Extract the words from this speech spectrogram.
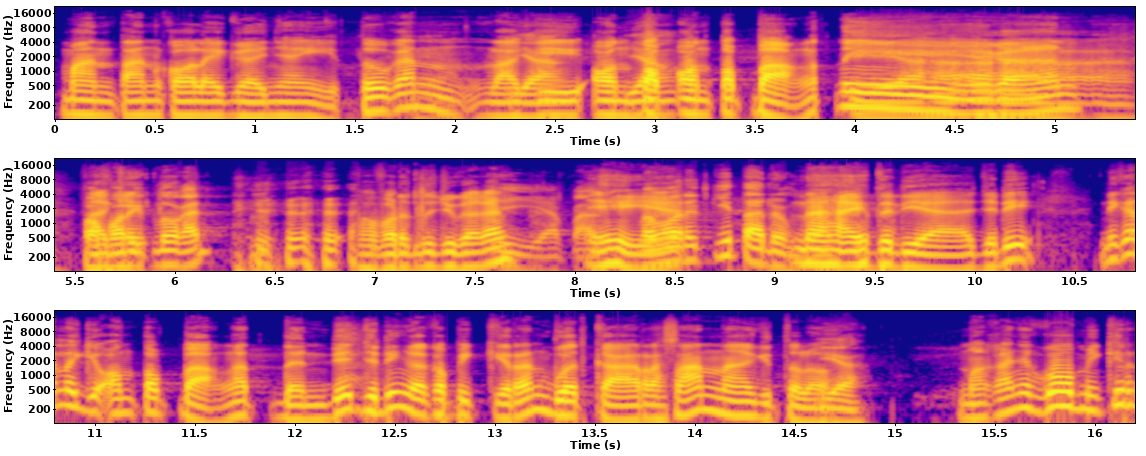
mantan koleganya itu kan lagi Yang- on top yang- on top banget nih Iya, ya kan? favorit Lagi- lo kan? Favorit lu juga kan? Iya pasti. Iya. favorit kita dong. Nah itu dia. Jadi ini kan lagi on top banget dan dia jadi nggak kepikiran buat ke arah sana gitu loh. Iya. Makanya gue mikir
